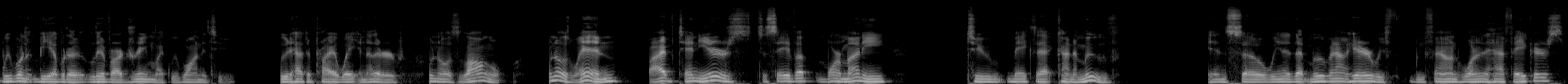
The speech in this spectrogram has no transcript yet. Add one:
we wouldn't be able to live our dream like we wanted to. We would have to probably wait another who knows long who knows when five ten years to save up more money to make that kind of move. And so we ended up moving out here. We we found one and a half acres.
